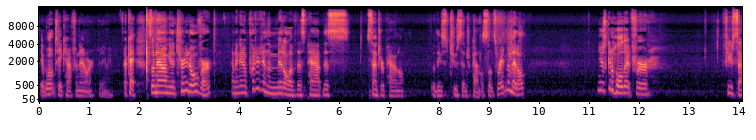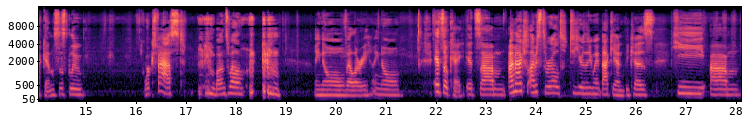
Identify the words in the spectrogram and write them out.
It won't take half an hour, but anyway. Okay, so now I'm going to turn it over, and I'm going to put it in the middle of this pat, this center panel, or these two center panels. So it's right in the middle. You're just going to hold it for a few seconds. This glue works fast, bonds well. I know, Valerie. I know. It's okay. It's um I'm actually I was thrilled to hear that he went back in because he um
